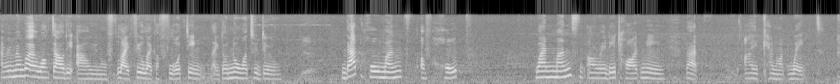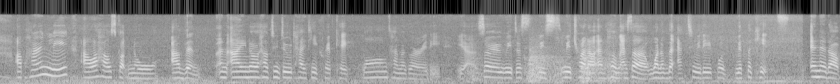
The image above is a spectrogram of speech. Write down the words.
I remember I walked out the aisle, you know, like feel like a floating, like don't know what to do. Yeah. That whole month of hope, one month already taught me that I cannot wait. Apparently, our house got no oven, and I know how to do Thai tea crepe cake long time ago already. Yeah, so we just we, we tried out at home as a one of the activity for with the kids. Ended up,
